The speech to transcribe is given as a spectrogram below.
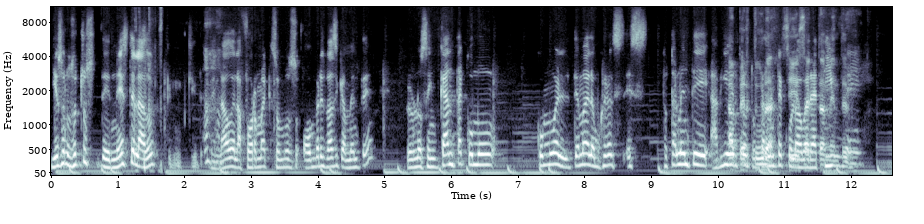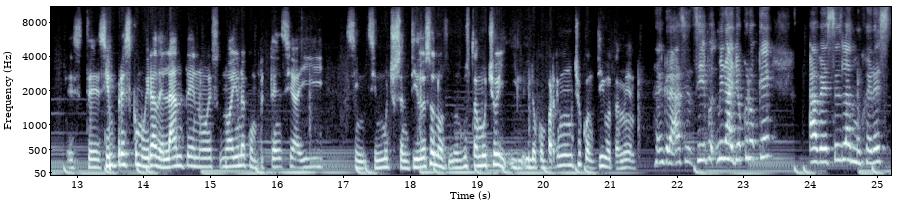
Y eso nosotros en este lado, que, el lado de la forma, que somos hombres básicamente, pero nos encanta cómo, cómo el tema de la mujer es totalmente abierto, totalmente colaborativo. este, siempre es como ir adelante, no, es, no hay una competencia ahí sin, sin mucho sentido. Eso nos, nos gusta mucho y, lo compartimos mucho contigo también. Gracias. Sí, pues mira, yo creo que a veces las mujeres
